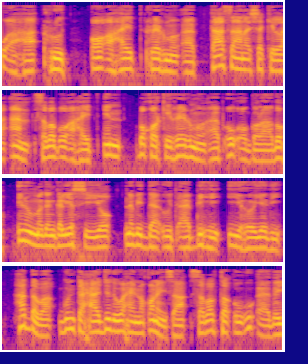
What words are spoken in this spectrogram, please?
u ahaa ruut oo ahayd reer mo'aab. Taasaana shakila'aan sabab u ahayd in boqorkii reer mo'aab u oggolaado inuu magangelyo siiyo nebi daa'uud aabbihii iyo hooyadii. Haddaba gunta xaajadu waxay noqonaysaa sababta uu u aaday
